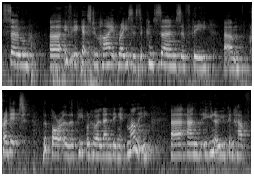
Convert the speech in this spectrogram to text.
so, uh, if it gets too high, it raises the concerns of the um, credit the, borrower, the people who are lending it money, uh, and you know you can have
